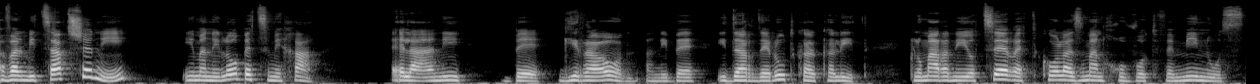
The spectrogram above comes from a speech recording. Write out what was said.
אבל מצד שני, אם אני לא בצמיחה, אלא אני בגירעון, אני בהידרדרות כלכלית, כלומר אני יוצרת כל הזמן חובות ומינוס,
